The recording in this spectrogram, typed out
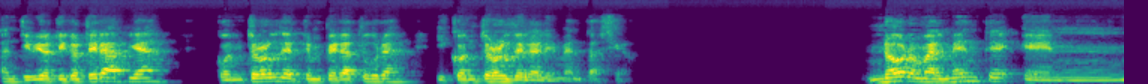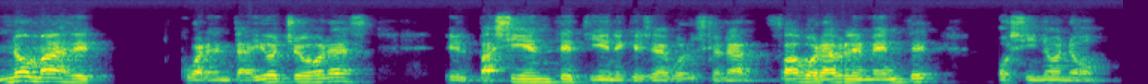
Antibiótico terapia, control de temperatura y control de la alimentación. Normalmente, en no más de 48 horas, el paciente tiene que ya evolucionar favorablemente o si no, no.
